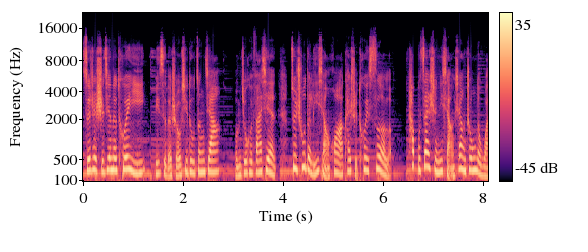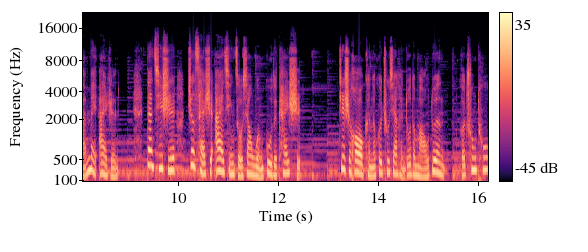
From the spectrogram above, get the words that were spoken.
随着时间的推移，彼此的熟悉度增加，我们就会发现，最初的理想化开始褪色了，他不再是你想象中的完美爱人。但其实这才是爱情走向稳固的开始，这时候可能会出现很多的矛盾和冲突，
